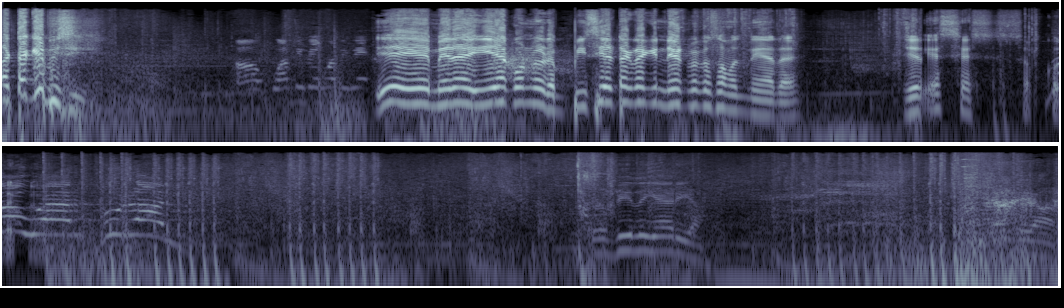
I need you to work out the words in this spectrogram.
अटक है पीसी। ये ये मेरा ये अकाउंट में पीसी अटक रहा है कि नेट मेरे को समझ नहीं आ रहा है। यस यस सबको देखना Nowhere to run. Revealing area. There they are.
